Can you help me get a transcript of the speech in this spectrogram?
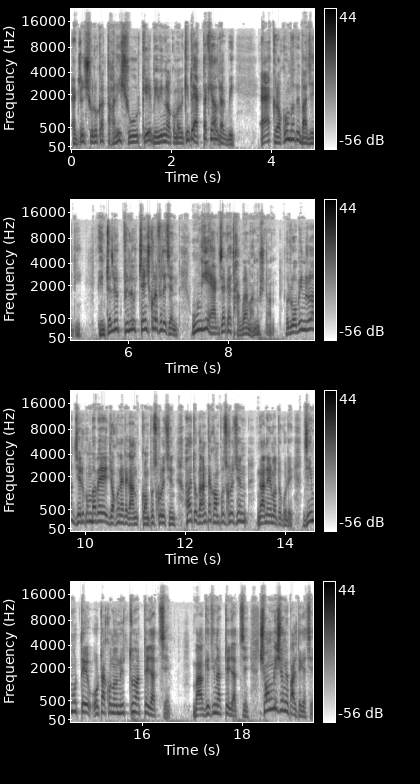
একজন সুরকার তারই সুরকে বিভিন্ন রকমভাবে কিন্তু একটা খেয়াল রাখবি এক রকমভাবে বাজেনি। ইন্টারলিউড প্রিলিউড চেঞ্জ করে ফেলেছেন। উনি এক জায়গায় থাকবার মানুষ নন। রবীন্দ্রনাথ যেরকমভাবে যখন একটা গান কম্পোজ করেছেন, হয়তো গানটা কম্পোজ করেছেন গানের মতো করে। যেই মুহূর্তে ওটা কোনো নৃত্যনাট্যে যাচ্ছে বা গীতিনাট্যে যাচ্ছে, সঙ্গে সঙ্গে পাল্টে গেছে।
